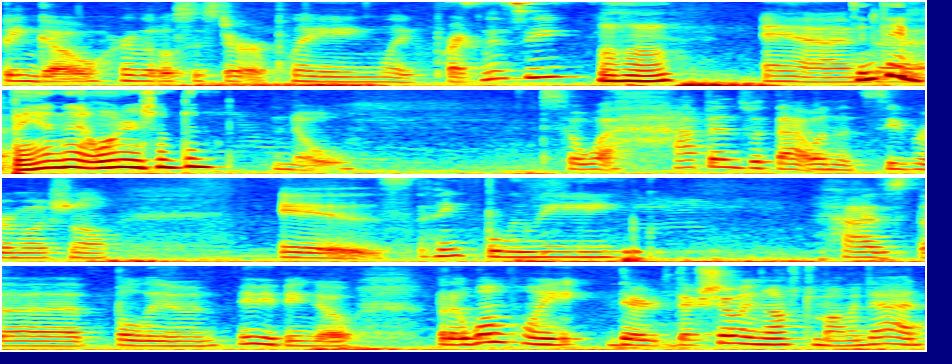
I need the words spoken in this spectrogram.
Bingo, her little sister, are playing like pregnancy hmm and didn't they uh, ban that one or something? No. So what happens with that one that's super emotional is I think Bluey has the balloon, maybe Bingo, but at one point they're they're showing off to mom and dad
